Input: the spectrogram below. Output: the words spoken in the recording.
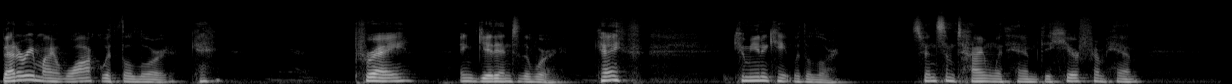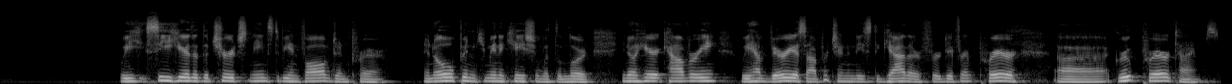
bettering my walk with the Lord, okay? Pray and get into the Word, okay? Communicate with the Lord. Spend some time with Him to hear from Him. We see here that the church needs to be involved in prayer and open communication with the Lord. You know, here at Calvary, we have various opportunities to gather for different prayer, uh, group prayer times.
